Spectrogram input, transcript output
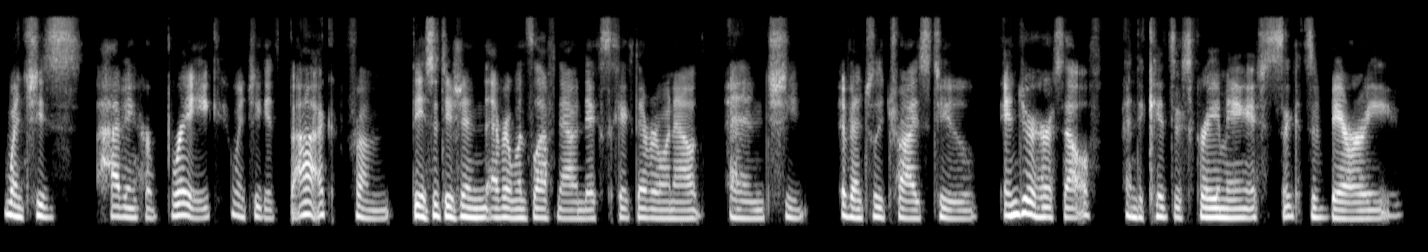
When she's having her break, when she gets back from the institution, everyone's left now. Nick's kicked everyone out, and she eventually tries to injure herself and the kids are screaming. It's just like it's a very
